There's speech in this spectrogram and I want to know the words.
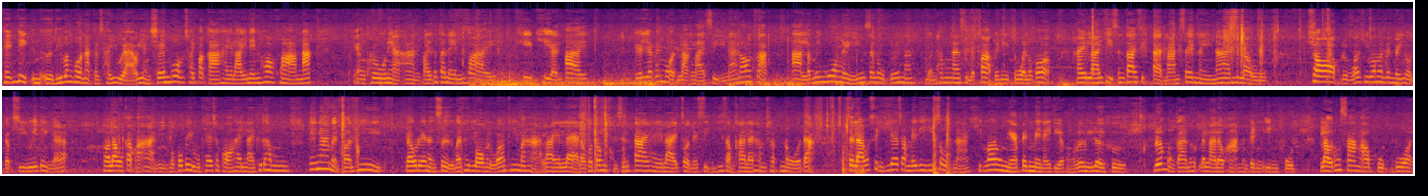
เทคนิคอื่นๆที่บางคนอาจจะใช้อยู่แล้ว อย่างเช่นพวกใช้ปากกาไฮไลท์เน้นข้อความนะอย่างครูเนี่ยอ่านไปก็จะเน้นไปขีดเขียนไป เยอะแยะไปหมดหลากหลายสีนะนอกจากอ่านแล้วไม่ง่วงเลยยิ่งสนุกด้วยนะเหมือนทำงานศิลปะไปในตัวแล้วก็ไฮไลท์ขีดเส้นใต้ 18 ล้านเส้นในหน้าที่เราชอบหรือว่าคิดว่ามันเป็นประโยชน์กับชีวิตอย่างเงี้ยพอเรากลับมาอ่านอีกเราก็ไปดูแค่เฉพาะไฮไลท์คือทำง่ายๆเหมือนตอนที่เราเรียนหนังสือมัธยมหรือว่าที่มหาลัยแหละเราก็ต้องขีดเส้นใต้ไฮไลท์จดในสิ่งที่สำคัญและทำช็อตโน้ตอะเสร็จแล้วสิ่งที่จะจำได้ดีที่สุดนะคิดว่าตรงเนี้ยเป็นเมนไอเดียของเรื่องนี้เลยคือ เรื่องของการเวลาเราอ่านมันเป็นอินพุตเราต้องสร้างเอาพุตด้วย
